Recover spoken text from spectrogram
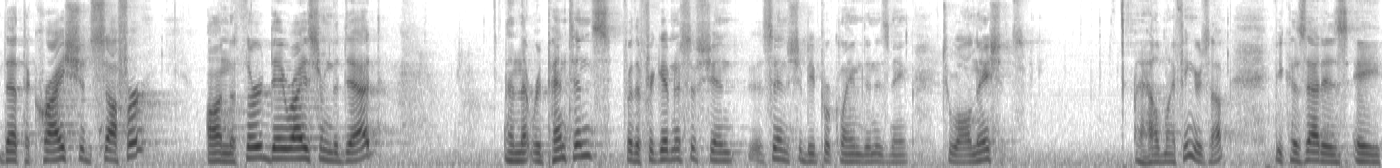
that the Christ should suffer, on the third day rise from the dead, and that repentance for the forgiveness of sins should be proclaimed in his name to all nations. I held my fingers up because that is a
